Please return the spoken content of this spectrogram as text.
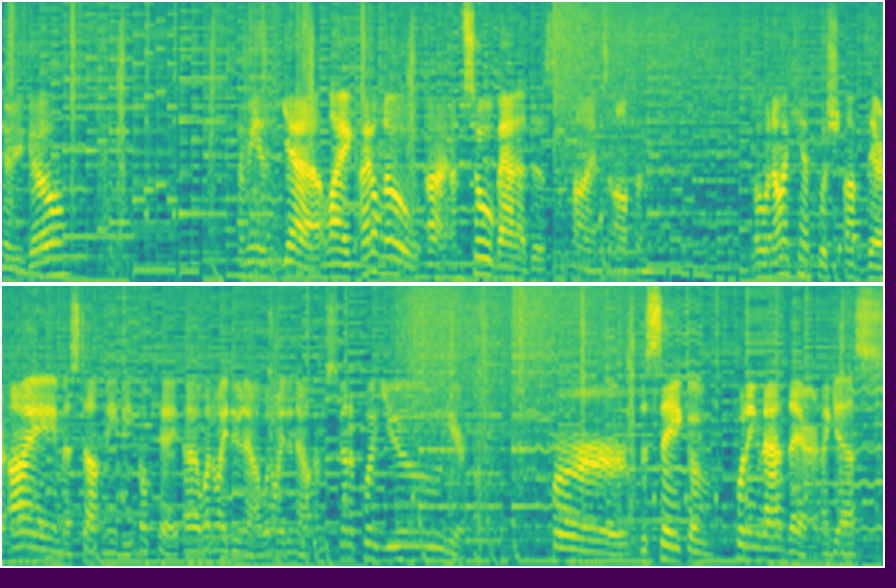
There you go. I mean, yeah, like, I don't know. I'm so bad at this sometimes, often. Oh, now I can't push up there. I messed up, maybe. Okay, uh, what do I do now? What do I do now? I'm just gonna put you here. For the sake of putting that there, I guess.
